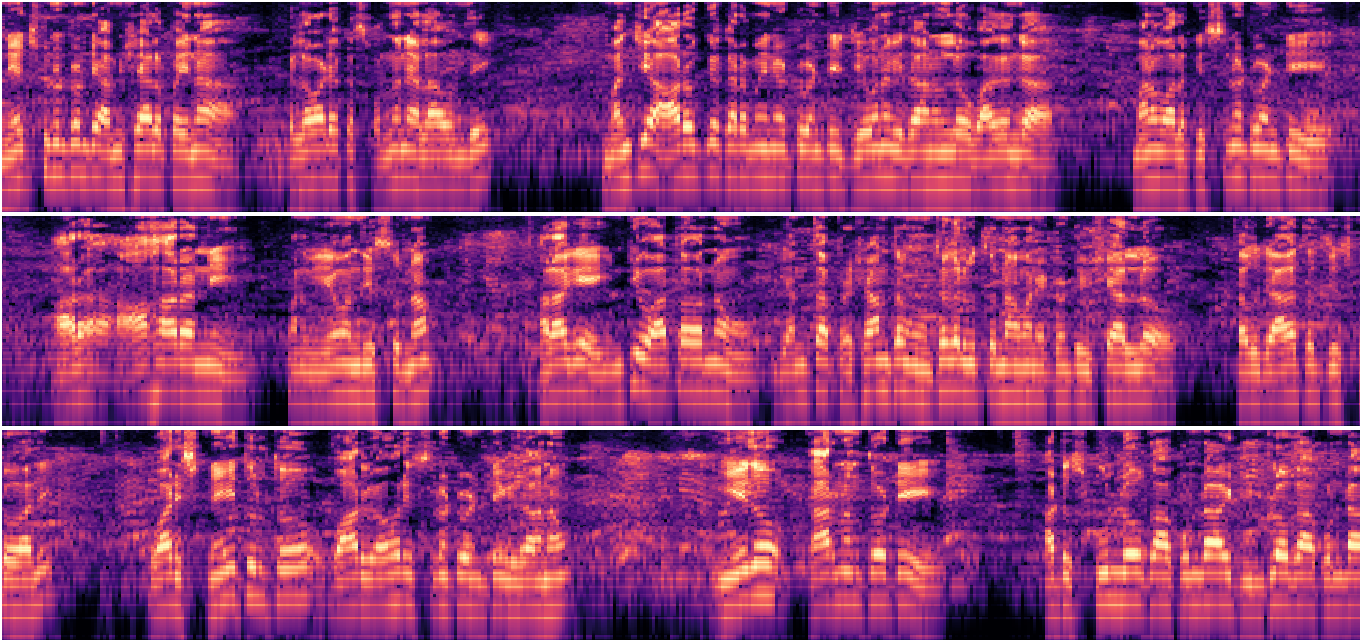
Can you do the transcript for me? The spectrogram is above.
నేర్చుకున్నటువంటి అంశాలపైన పిల్లవాడి యొక్క స్పందన ఎలా ఉంది? మంచి ఆరోగ్యకరమైనటువంటి జీవన విధానంలో భాగంగా మనం వాళ్ళకి ఇస్తున్నటువంటి ఆహారాన్ని మనం ఏమందిస్తున్నాం అలాగే ఇంటి వాతావరణం ఎంత ప్రశాంతంగా ఉంచగలుగుతున్నాం అనేటువంటి విషయాల్లో తగు జాగ్రత్తలు తీసుకోవాలి. వారి స్నేహితులతో వారు వ్యవహరిస్తున్నటువంటి విధానం ఏదో కారణంతో అటు స్కూల్లో కాకుండా ఇటు ఇంట్లో కాకుండా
